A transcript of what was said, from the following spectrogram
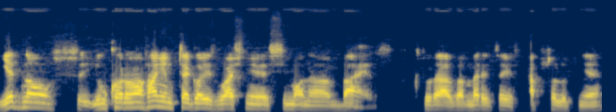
jedną z, i ukoronowaniem tego jest właśnie Simona Biles, która w Ameryce jest absolutnie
